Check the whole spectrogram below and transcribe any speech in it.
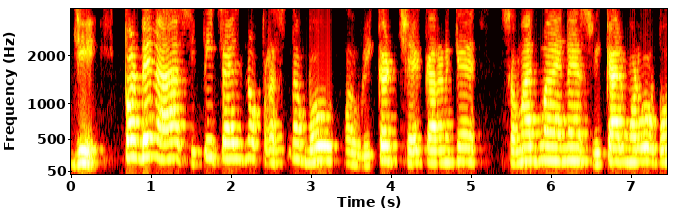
જી. પણ બેન આ સીપી ચાઇલ્ડ નો પ્રશ્ન બહુ વિકટ છે કારણ કે સમાજમાં એને સ્વીકાર મળવો બહુ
